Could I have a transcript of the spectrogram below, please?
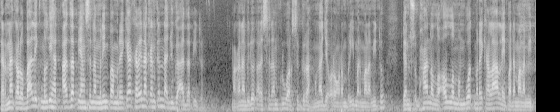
karena kalau balik melihat azab yang sedang menimpa mereka kalian akan kena juga azab itu. Maka Nabi Lut AS keluar segera mengajak orang-orang beriman malam itu. Dan subhanallah Allah membuat mereka lalai pada malam itu.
